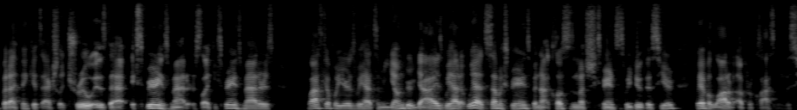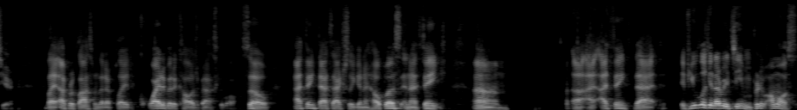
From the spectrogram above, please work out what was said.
but I think it's actually true, is that experience matters. Like experience matters. Last couple years, we had some younger guys. We had we had some experience, but not close as much experience as we do this year. We have a lot of upperclassmen this year, like upperclassmen that have played quite a bit of college basketball. So I think that's actually going to help us, and I think. Um, uh, I, I think that if you look at every team, pretty almost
